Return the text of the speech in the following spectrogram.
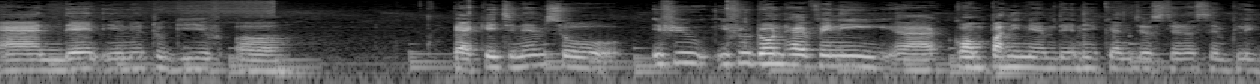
and then you need to give a package name. So if you if you don't have any uh, company name then you can just you know simply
